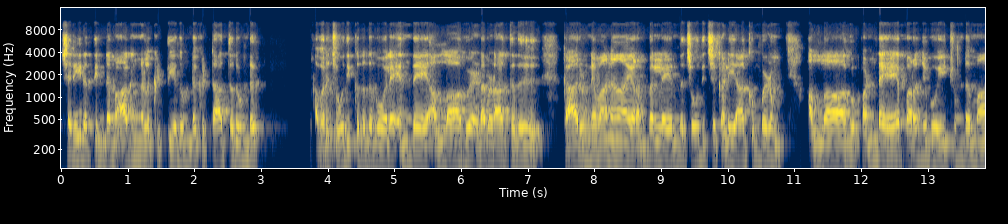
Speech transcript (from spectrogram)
ശരീരത്തിന്റെ ഭാഗങ്ങൾ കിട്ടിയതുണ്ട് കിട്ടാത്തതുണ്ട്. അവർ ചോദിക്കുന്നത് പോലെ എന്തേ അള്ളാഹു ഇടപെടാത്തത്? കാരുണ്യവാനായ റബ്ബല്ലേ എന്ന് ചോദിച്ച് കളിയാക്കുമ്പോഴും അള്ളാഹു പണ്ടേ പറഞ്ഞു പോയിട്ടുണ്ട് മാ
